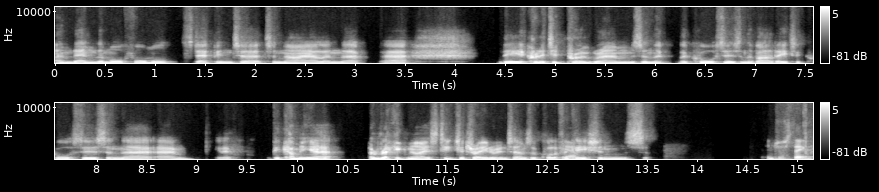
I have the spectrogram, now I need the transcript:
and then the more formal step into to Nile and the uh, the accredited programs and the, the courses and the validated courses and the, um, you know becoming a, a recognized teacher trainer in terms of qualifications. Yeah. Interesting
